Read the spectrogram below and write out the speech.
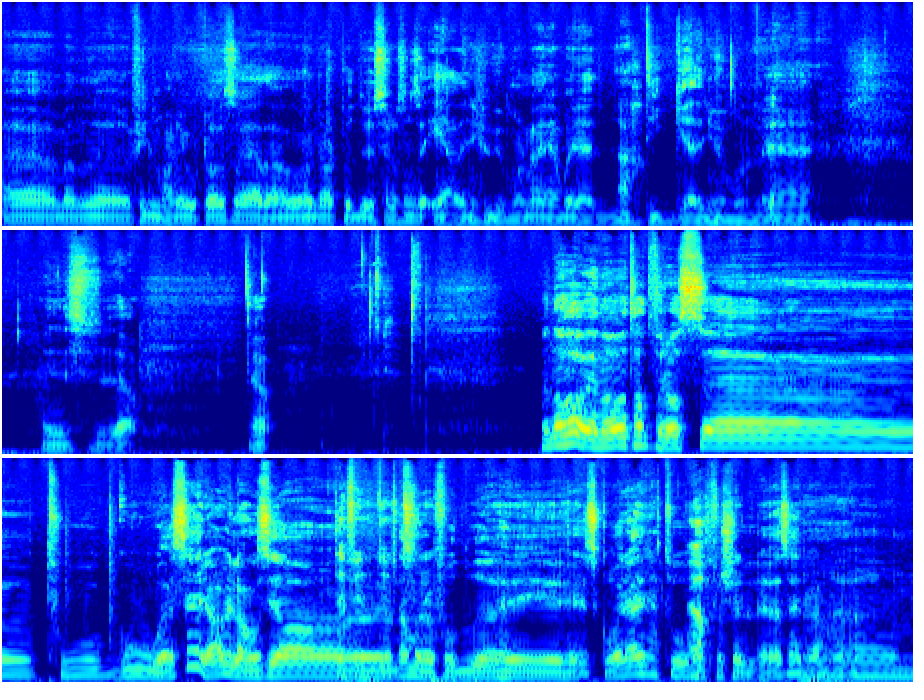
Eh, men uh, filmer han har gjort, òg, så er det han har vært producer og sånn, så er den humoren der. Jeg bare Ja. digger den humoren. Det, han, ja. ja. Men da har vi nå tatt for oss eh, to gode serier, vil jeg nå si. da. Definitivt. De har jo fått høy, høy score her. To Ja. forskjellige serier. Eh,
